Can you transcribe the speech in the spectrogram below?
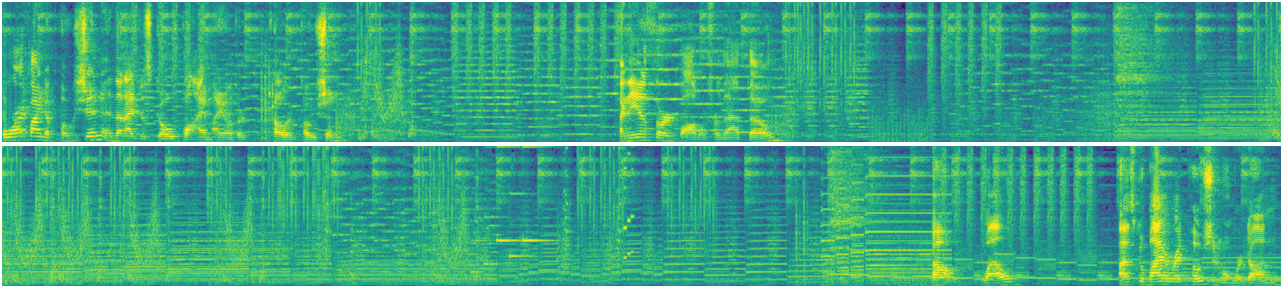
Or I find a potion, and then I just go buy my other colored potion. I need a third bottle for that, though. Go buy a red potion when we're done.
